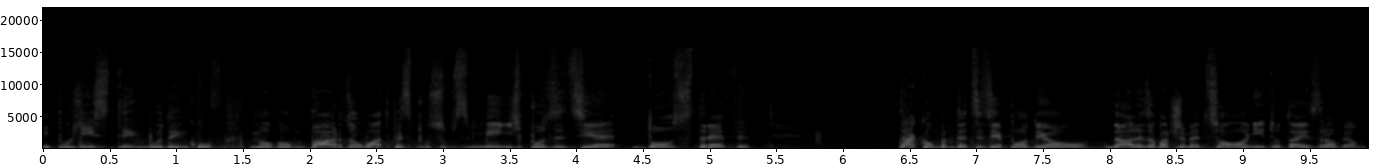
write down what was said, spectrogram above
i później z tych budynków mogą bardzo łatwy sposób zmienić pozycję do strefy. Taką bym decyzję podjął, no ale zobaczymy co oni tutaj zrobią.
